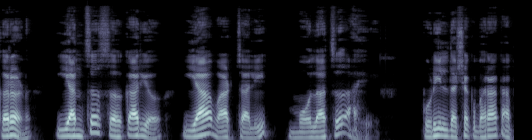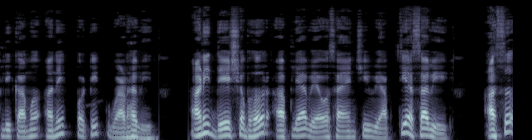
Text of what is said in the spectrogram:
करण यांचं सहकार्य या वाटचालीत मोलाचं आहे. पुढील दशकभरात आपली कामं अनेक पटीत वाढावीत आणि देशभर आपल्या व्यवसायांची व्याप्ती असावी असं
